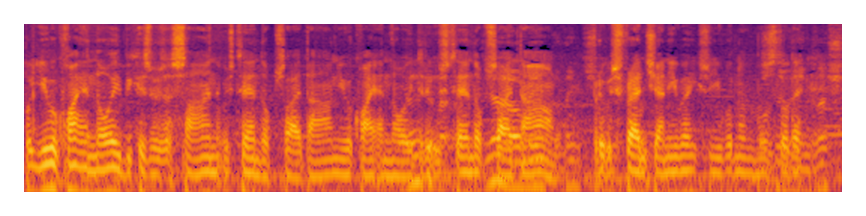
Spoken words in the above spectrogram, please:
But you were quite annoyed because there was a sign that was turned upside down. You were quite annoyed that it was turned upside No, down, I think but it was French anyway, so you wouldn't have understood it. English?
